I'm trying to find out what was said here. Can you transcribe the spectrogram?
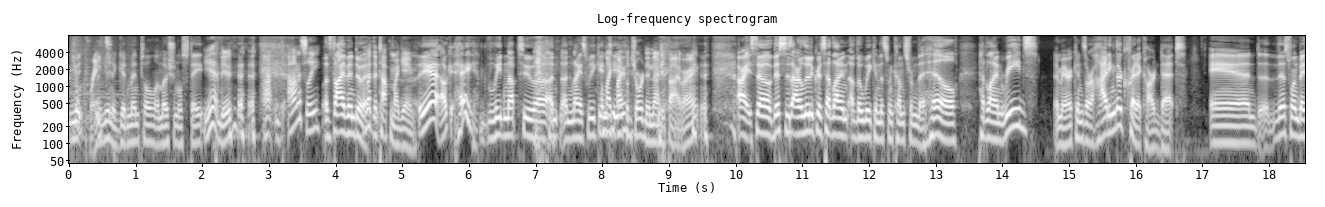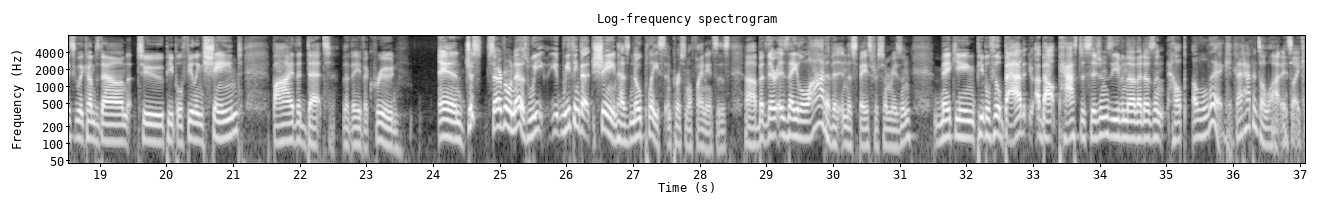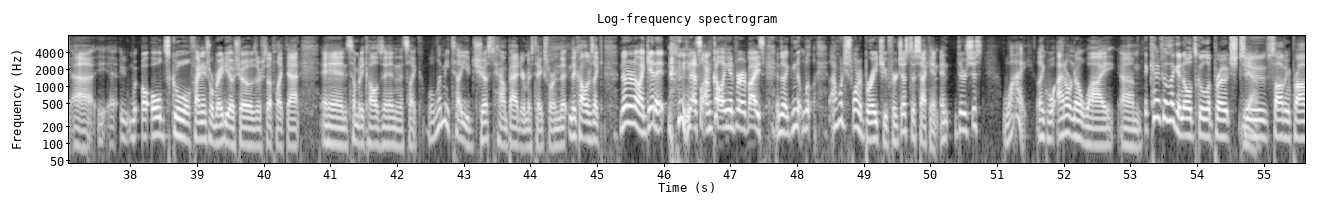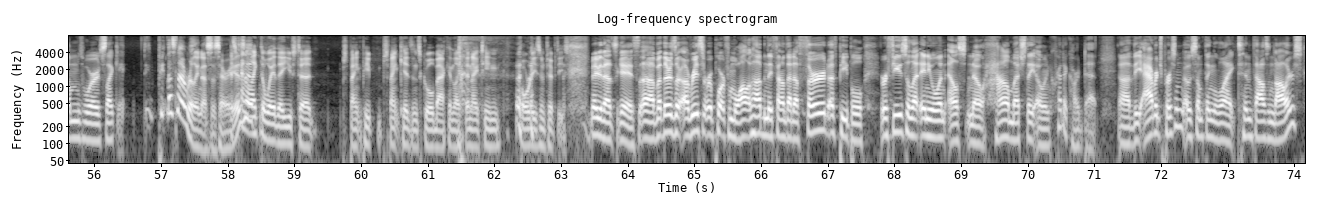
You, feel great. Are you in a good mental, emotional state? Yeah, dude. Honestly, Let's dive into it. I'm at the top of my game. yeah, okay. Hey, leading up to uh, a, a nice I'm weekend like here. Michael Jordan in 95, all right? All right, so this is our ludicrous headline of the week, and this one comes from The Hill. Headline reads Americans are hiding their credit card debt. And uh, this one basically comes down to people feeling shamed by the debt that they've accrued. And just so everyone knows, we we think that shame has no place in personal finances, uh, but there is a lot of it in the space for some reason, making people feel bad about past decisions, even though that doesn't help a lick. That happens a lot. It's like uh, old school financial radio shows or stuff like that. And somebody calls in and it's like, well, let me tell you just how bad your mistakes were. And the, the caller's like, no, no, no, I get it. That's why I'm calling in for advice. And they're like, no, well, I just want to berate you for just a second. And there's just why? Like, well, I don't know why. Um, It kind of feels like an old school approach to Yeah. solving problems where it's like, that's not really necessary, it's kind of like the way they used to spank people, spank kids in school back in like the 1940s and 50s. Maybe that's the case. Uh, but there's a, a recent report from Wallet Hub, and they found that a third of people refuse to let anyone else know how much they owe in credit card debt. Uh, the average person owes something like $10,000.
